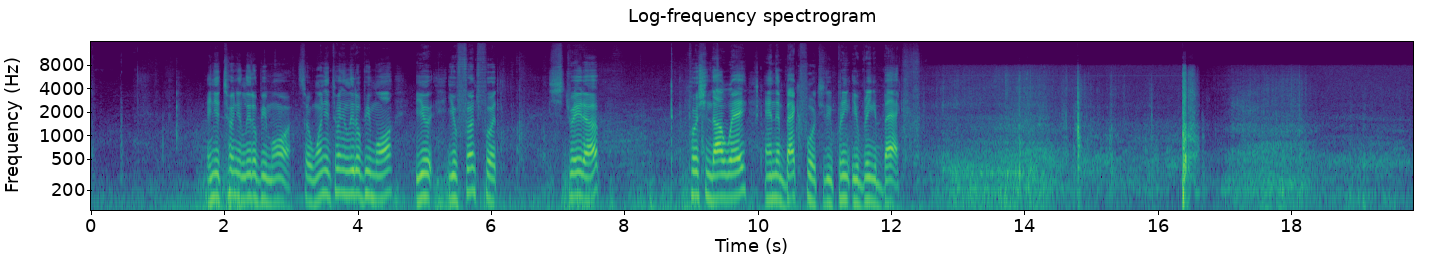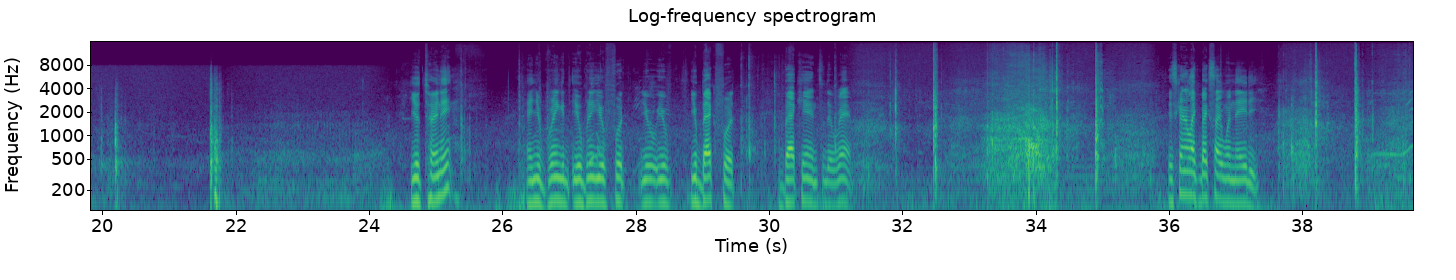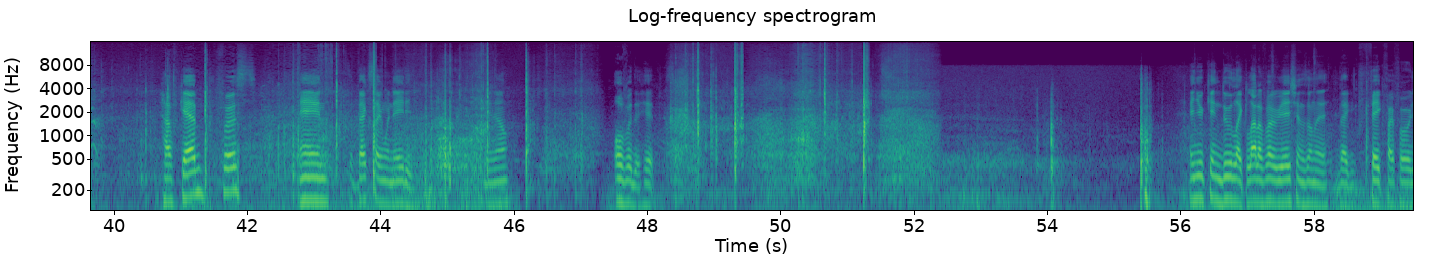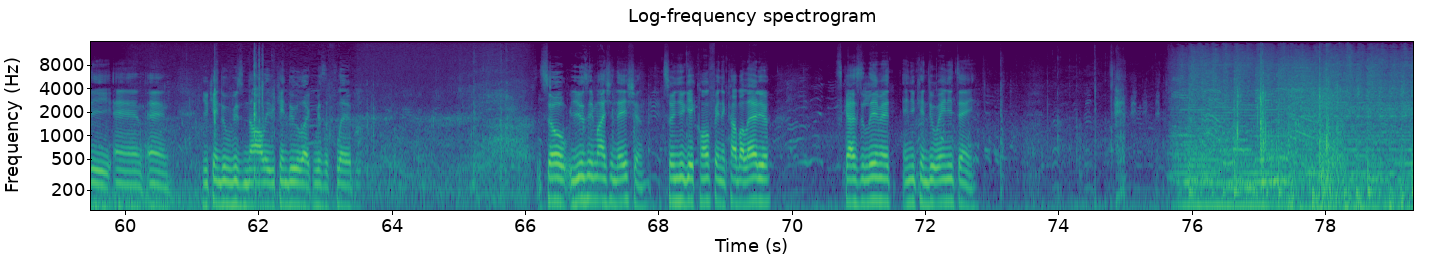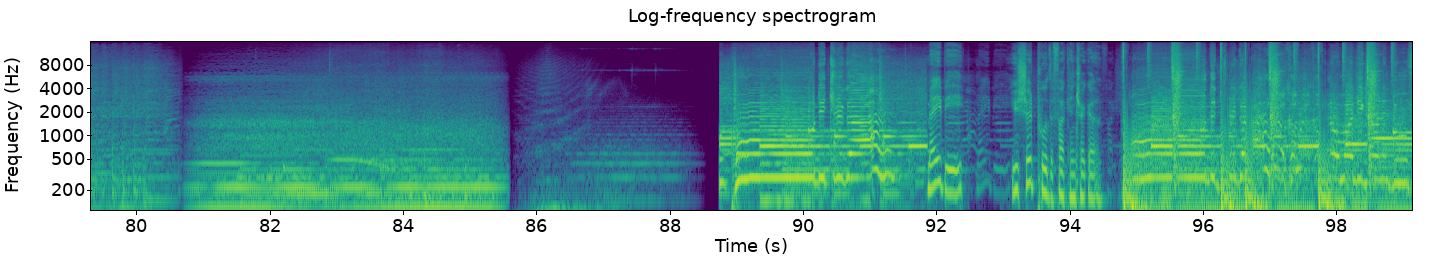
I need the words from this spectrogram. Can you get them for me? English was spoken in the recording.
and you turn a little bit more. So when you turn a little bit more, you your front foot straight up, pushing that way, and then back foot you bring you bring it back. You turn it, and you bring it. You bring your foot. You you your back foot back into the ramp. It's kind of like backside 180. Half cab first and the backside 180, you know, over the hip. And you can do like a lot of variations on it, like fake 540 and and you can do with nollie, you can do like with a flip. So use imagination. So when you get confident in Caballero, sky's the limit and you can do anything. Pull the trigger. Maybe you should pull the fucking trigger. Pull the trigger. Nobody gonna do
